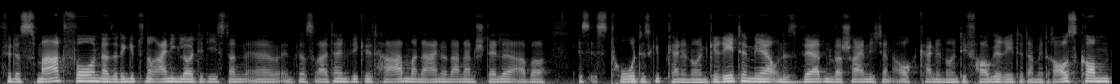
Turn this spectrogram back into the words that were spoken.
für das Smartphone. Also da gibt es noch einige Leute, die es dann äh, etwas weiterentwickelt haben an der einen oder anderen Stelle, aber es ist tot, es gibt keine neuen Geräte mehr und es werden wahrscheinlich dann auch keine neuen TV-Geräte damit rauskommen.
